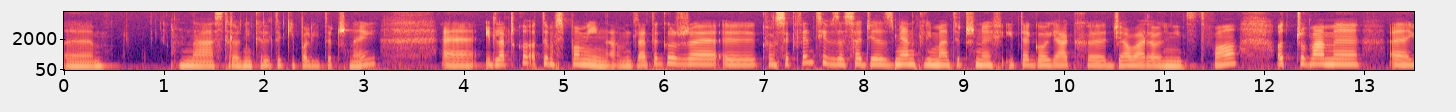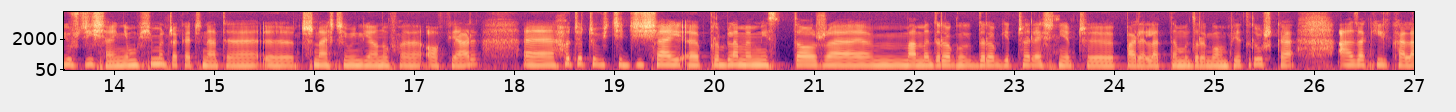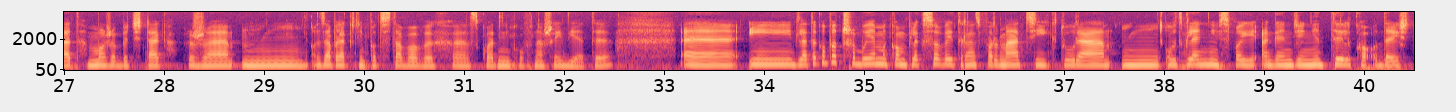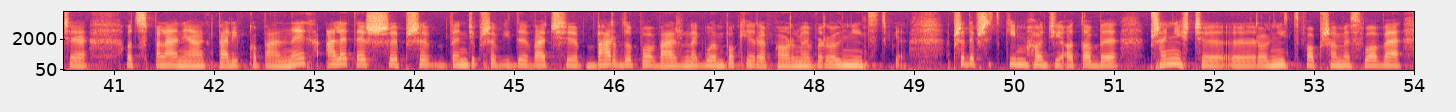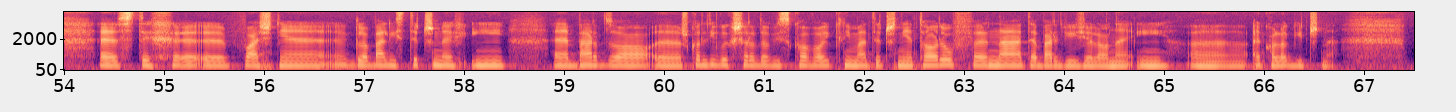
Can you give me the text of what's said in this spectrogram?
na stronie krytyki politycznej. E, I dlaczego o tym wspominam? Dlatego, że y, konsekwencje w zasadzie zmian klimatycznych i tego, jak y, działa rolnictwo, odczuwamy e, już dzisiaj. Nie musimy czekać na te 13 y, milionów e, ofiar. Choć oczywiście dzisiaj problemem jest to, że mamy drogo, drogie czereśnie, czy parę lat temu drogą pietruszkę, a za kilka lat może być tak, że mm, zabraknie podstawowych składników naszej diety. E, I dlatego potrzebujemy kompleksowej transformacji, która mm, uwzględni w swojej agendzie nie tylko odejście od spalania paliw kopalnych, ale też będzie przewidywać bardzo poważne, głębokie reformy w rolnictwie. Przede wszystkim chodzi o to, by przenieść e, rolnictwo przemysłowe e, z tych właśnie globalistycznych i bardzo szkodliwych środowiskowo i klimatycznie torów na te bardziej zielone i e, ekologiczne.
